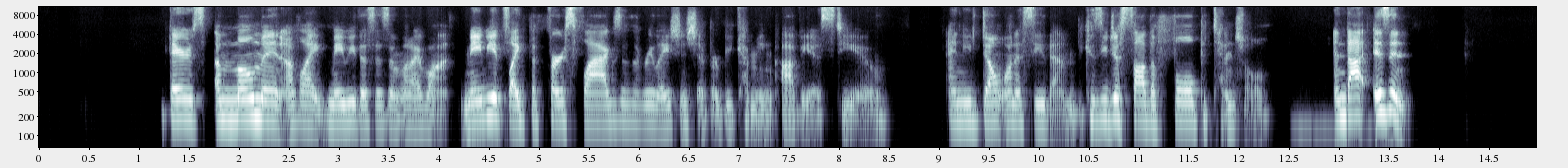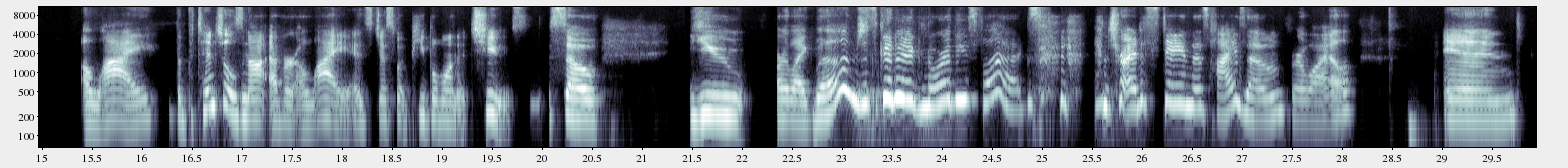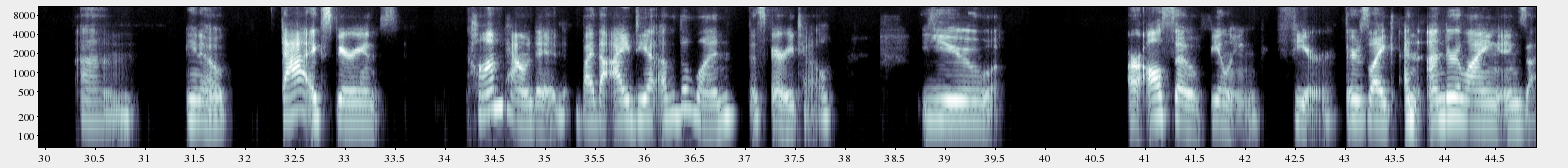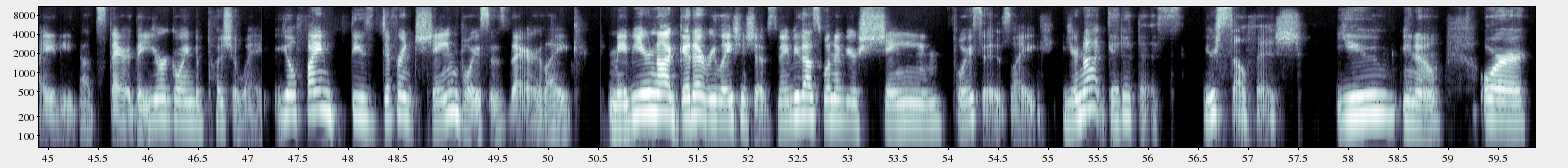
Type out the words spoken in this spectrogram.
there's a moment of like, maybe this isn't what I want. Maybe it's like the first flags of the relationship are becoming obvious to you and you don't want to see them because you just saw the full potential. And that isn't a lie. The potential is not ever a lie. It's just what people want to choose. So you are like, well, I'm just going to ignore these flags and try to stay in this high zone for a while. And, um, you know, that experience compounded by the idea of the one, this fairy tale, you are also feeling fear. There's like an underlying anxiety that's there that you're going to push away. You'll find these different shame voices there. Like maybe you're not good at relationships. Maybe that's one of your shame voices. Like you're not good at this. You're selfish. You, you know, or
